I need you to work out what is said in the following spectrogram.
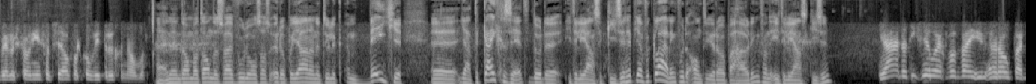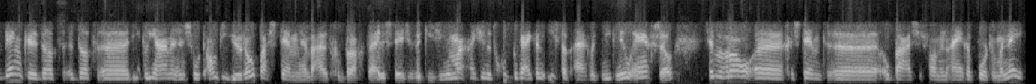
Berlusconi heeft dat zelf ook alweer teruggenomen. En eh, dan wat anders. Wij voelen ons als Europeanen natuurlijk een beetje eh, ja, te kijk gezet door de Italiaanse kiezer. Heb jij een verklaring voor de anti-Europa-houding van de Italiaanse kiezer? Ja, dat is heel erg wat wij in Europa denken. Dat, dat eh, de Italianen een soort anti-Europa-stem hebben uitgebracht tijdens deze verkiezingen. Maar als je het goed bekijkt, dan is dat eigenlijk niet heel erg zo. Ze hebben vooral eh, gestemd op basis van hun eigen portemonnee.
